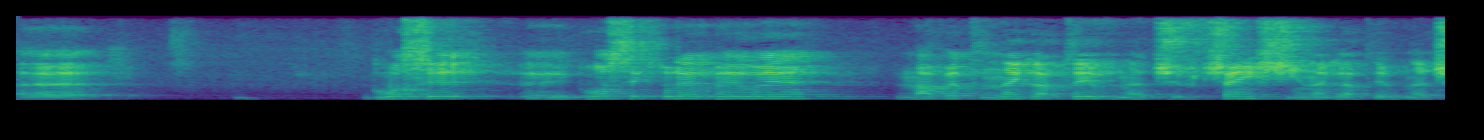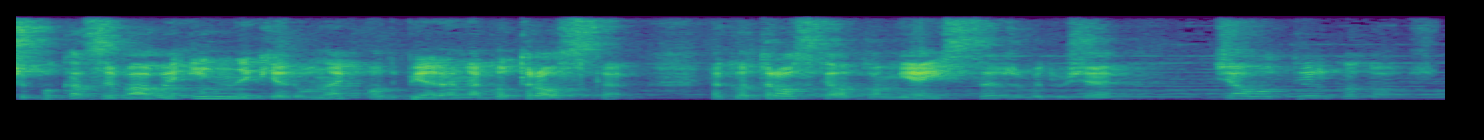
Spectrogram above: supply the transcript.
E, Głosy, głosy, które były nawet negatywne, czy w części negatywne, czy pokazywały inny kierunek, odbieram jako troskę. Jako troskę o to miejsce, żeby tu się działo tylko dobrze.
